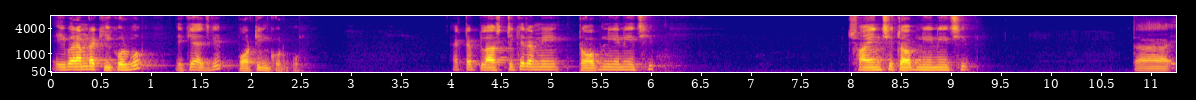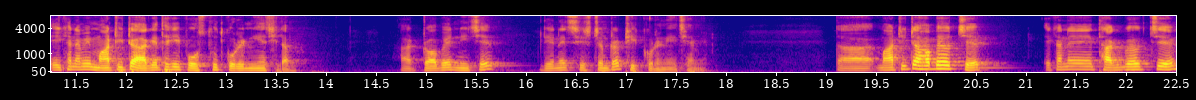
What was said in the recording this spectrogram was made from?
এইবার আমরা কি করব? একে আজকে পটিং করব। একটা প্লাস্টিকের আমি টব নিয়ে নিয়েছি। ছয় ইঞ্চি টব নিয়ে নিয়েছি। তা এখানে আমি মাটিটা আগে থেকেই প্রস্তুত করে নিয়েছিলাম। আর টবের নিচে ড্রেনেজ সিস্টেমটা ঠিক করে নিয়েছি আমি। তা মাটিটা হবে হচ্ছে, এখানে থাকবে হচ্ছে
